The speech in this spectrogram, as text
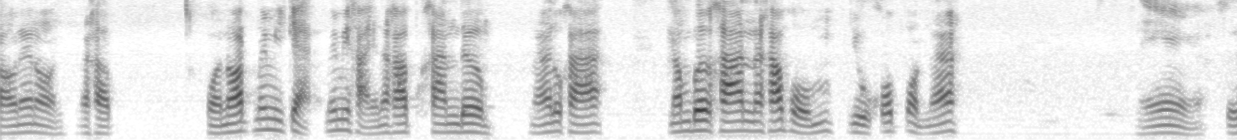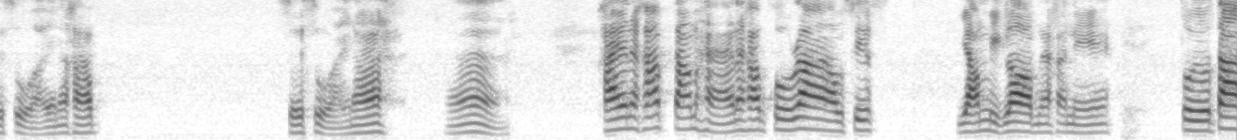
าวๆแน่นอนนะครับ หัวน็อตไม่มีแกะไม่มีไขนะครับคานเดิมนะลูกค้านัมเบอร์คานนะครับผมอยู่ครบหมดนะนี่สวยๆนะครับ สวยๆนะอ่าใครนะครับตามหานะครับโคราอัลซิส ย้ำอีกรอบนะคันนี้โตโยต้า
